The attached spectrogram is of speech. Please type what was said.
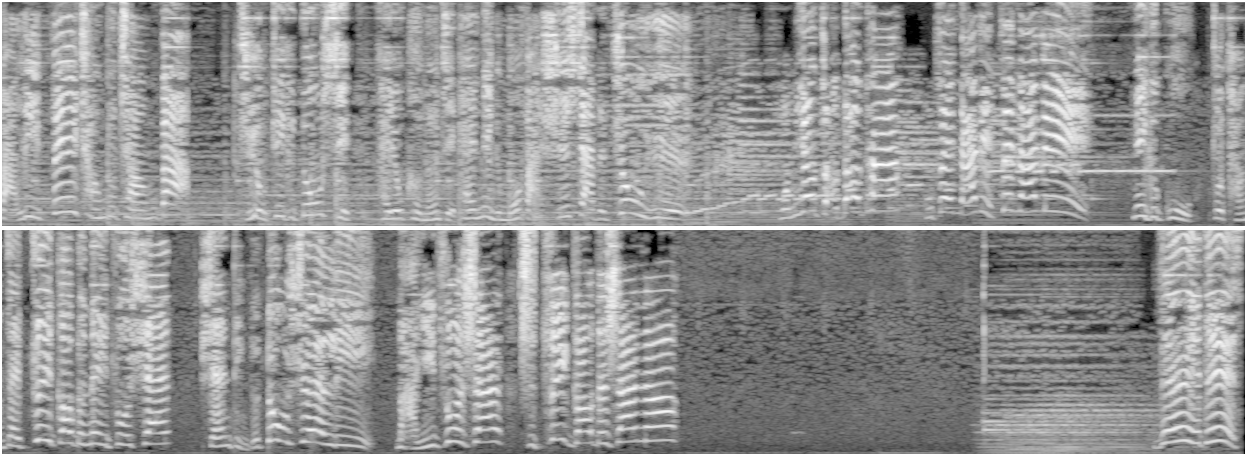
法力非常的强大，只有这个东西才有可能解开那个魔法师下的咒语。我们要找到它，鼓在哪里？在哪里？那个鼓就藏在最高的那座山山顶的洞穴里。哪一座山是最高的山呢？There it is,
